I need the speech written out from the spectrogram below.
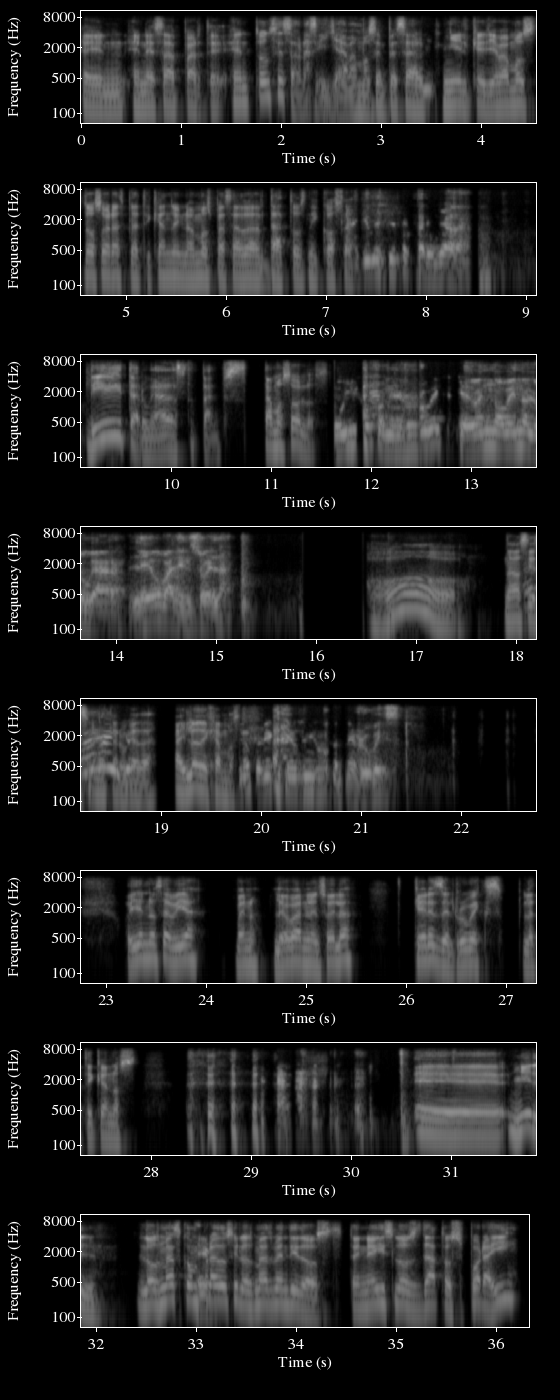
en, en esa parte. Entonces, ahora sí, ya vamos a empezar, Neil, que llevamos dos horas platicando y no hemos pasado a datos ni cosas. yo me siento tarugada. Di tarugadas, total, pues, estamos solos. Tu hijo con el Rubik quedó en noveno lugar, Leo Valenzuela. Oh, no, sí es una tarugada. Ahí lo dejamos. No sabía que tienes un hijo con el Rubix. Oye, no sabía. Bueno, Leo Valenzuela, ¿qué eres del Rubex? Platícanos. eh, Nil, los más comprados y los más vendidos, ¿tenéis los datos por ahí?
